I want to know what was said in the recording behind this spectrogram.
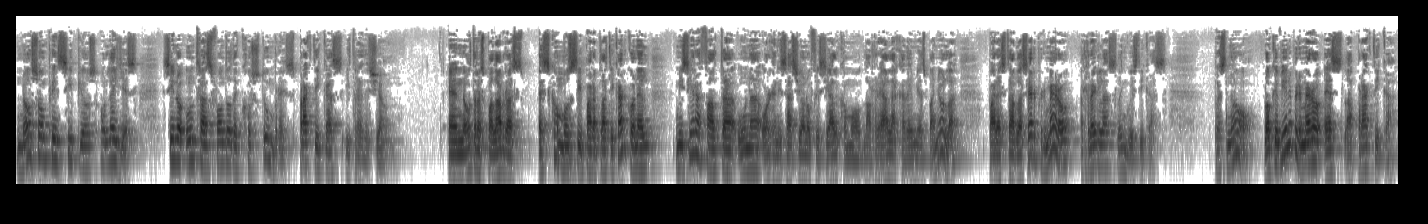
no son principios o leyes, sino un trasfondo de costumbres, prácticas y tradición. En otras palabras, es como si para platicar con él me hiciera falta una organización oficial como la Real Academia Española para establecer primero reglas lingüísticas. Pues no, lo que viene primero es la práctica,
